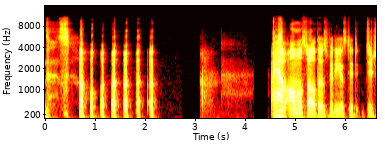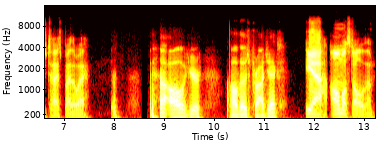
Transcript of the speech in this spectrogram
so I have almost all those videos dig- digitized, by the way. all of your all those projects. Yeah, almost all of them.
